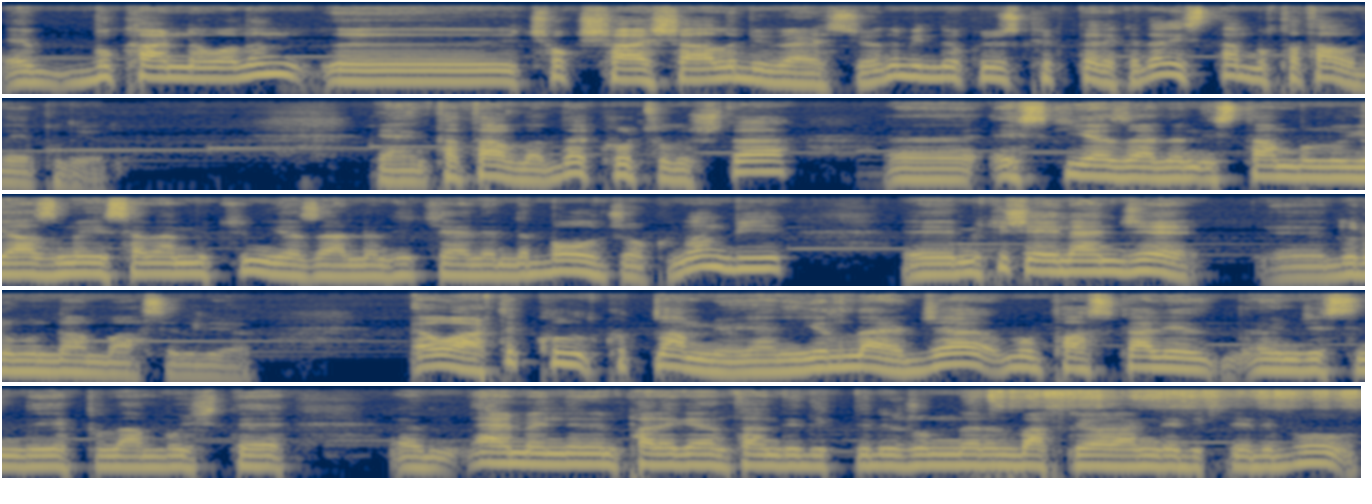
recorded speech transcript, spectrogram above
E, bu karnavalın e, çok şaşalı bir versiyonu 1940'lara kadar İstanbul Tatavla'da yapılıyordu. Yani Tatavla'da Kurtuluş'ta e, eski yazarların İstanbul'u yazmayı seven bütün yazarların hikayelerinde bolca okunan bir e, müthiş eğlence e, durumundan bahsediliyor. E, o artık kutlanmıyor. Yani yıllarca bu Paskalya öncesinde yapılan bu işte e, Ermenilerin Paragentan dedikleri, Rumların Baklioran dedikleri bu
